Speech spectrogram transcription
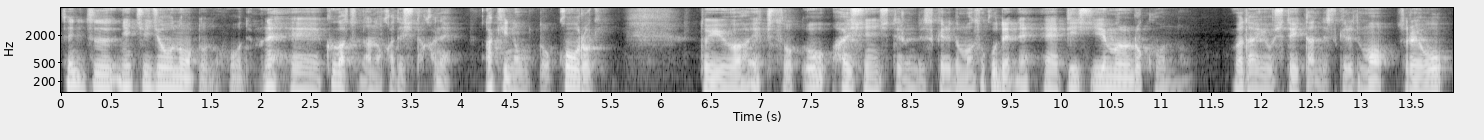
先日日常ノートの方でもね、えー9月7日でしたかね、秋ノートコオロギというエピソードを配信してるんですけれども、そこでね、えー PCM 録音の話題をしていたんですけれども、それを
